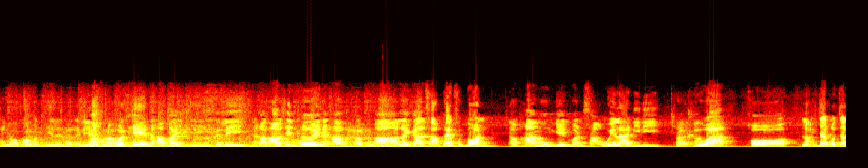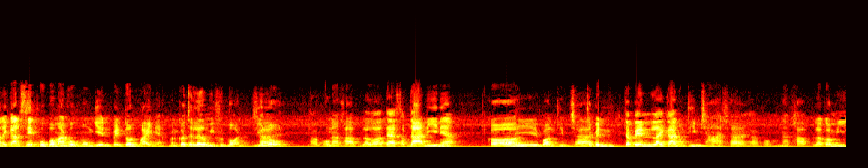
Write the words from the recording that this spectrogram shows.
หนีออกนอกประเทศเลยนะหนีออกนอกประเทศนะครับไปที่อิตาลีนะครับอ้าวเช่นเคยนะครับครับผมอ่ารายการสามแพร่งฟุตบอลนะครับ5โมงเย็นวันเสาร์เวลาดีใช่ครับ คือว่าพอหลังจากเราจัดรายการเสร็จปุ๊บประมาณ6โมงเย็นเป็นต้นไปเนี่ยมันก็จะเริ่มมีฟุตบอลยุโรป ครับผม นะครับ แล้วก็แต่สัปดาห์นี้เนี่ย ก็มีบอลทีมชาติ จะเป็นจะเป็นรายการของทีมชาติใช่ครับผมนะครับ แล้วก็มี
